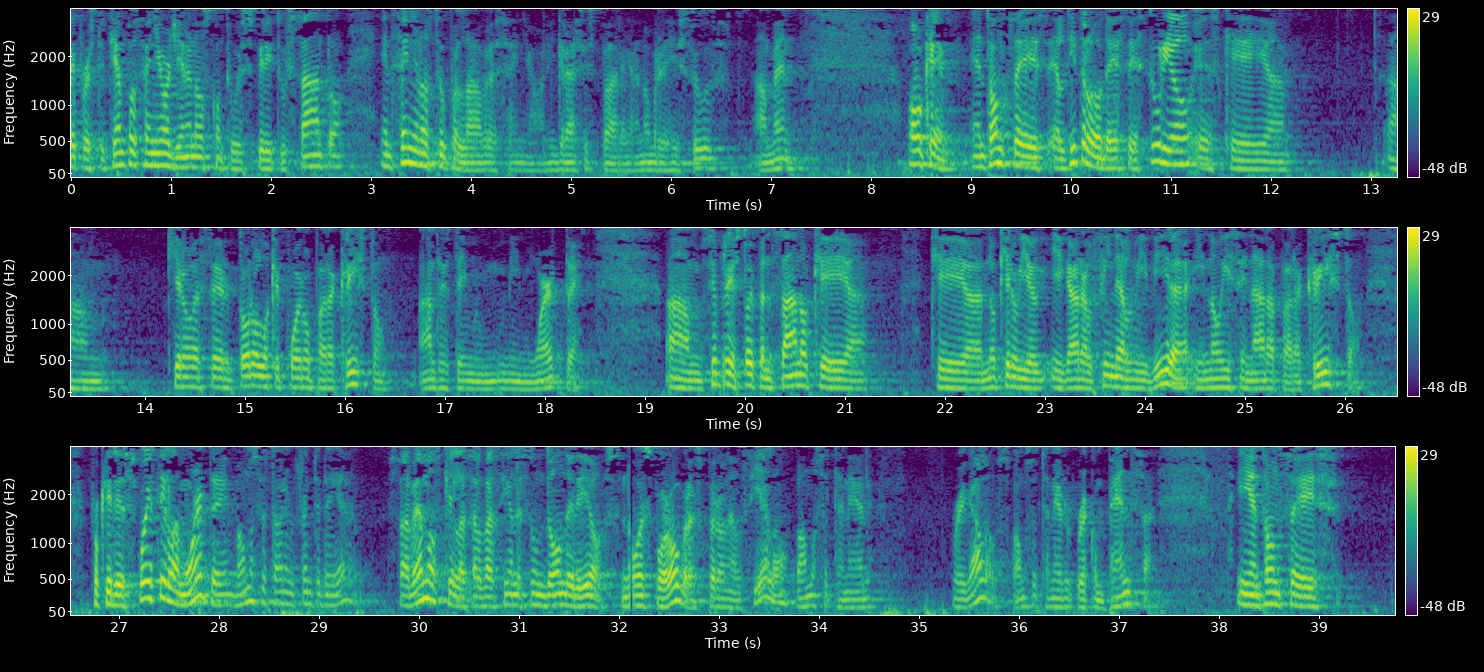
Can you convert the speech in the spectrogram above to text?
Padre, por este tiempo, Señor, llénanos con tu Espíritu Santo. Enséñanos tu palabra, Señor. Y gracias, Padre, en el nombre de Jesús. Amén. Ok, entonces el título de este estudio es que uh, um, quiero hacer todo lo que puedo para Cristo antes de mi, muerte. Um, siempre estoy pensando que, uh, que uh, no quiero llegar al fin de mi vida y no hice nada para Cristo. Porque después de la muerte vamos a estar enfrente de Él. Sabemos que la salvación es un don de Dios, no es por obras, pero en el cielo vamos a tener regalos, vamos a tener recompensa. Y entonces,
